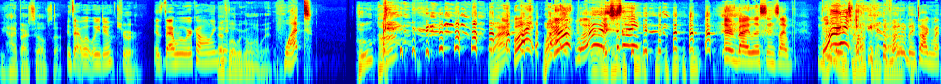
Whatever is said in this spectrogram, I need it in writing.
We hype ourselves up. Is that what we do? Sure. Is that what we're calling That's it? what we're going with. what? Who? Huh? what? What? What? What? Everybody listens like What are what? they talking what are about? they talking about?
